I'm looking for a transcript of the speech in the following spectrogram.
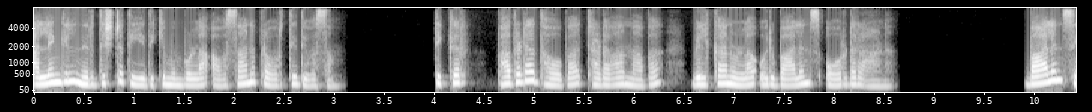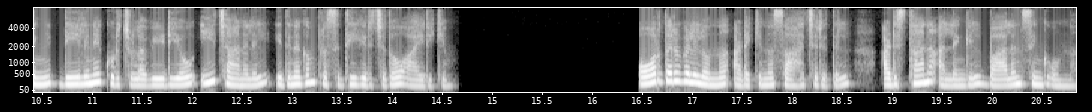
അല്ലെങ്കിൽ നിർദ്ദിഷ്ട തീയതിക്ക് മുമ്പുള്ള അവസാന പ്രവൃത്തി ദിവസം. ടിക്കർ ഭദട ധോബ ഠടവ നവ വിൽക്കാനുള്ള ഒരു ബാലൻസ് ഓർഡർ ആണ്. ബാലൻസിംഗ് സിംഗ് ഡീലിനെക്കുറിച്ചുള്ള വീഡിയോ ഈ ചാനലിൽ ഇതിനകം പ്രസിദ്ധീകരിച്ചതോ ആയിരിക്കും. ഓർഡറുകളിലൊന്ന് അടയ്ക്കുന്ന സാഹചര്യത്തിൽ അടിസ്ഥാന അല്ലെങ്കിൽ ബാലൻസിംഗ് ഒന്ന്.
